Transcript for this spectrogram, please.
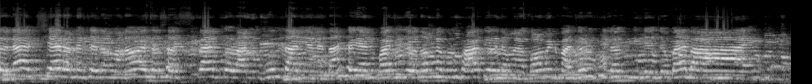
તો લાઈક શેર અને ચેનલમાં નવા તો સબસ્ક્રાઇબ કરવાનું ભૂલતા નહીં અને ભાજી જો તમને પણ ભાવતી હોય તો મને કોમેન્ટમાં જરૂરથી લખી દેજો. બાય બાય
